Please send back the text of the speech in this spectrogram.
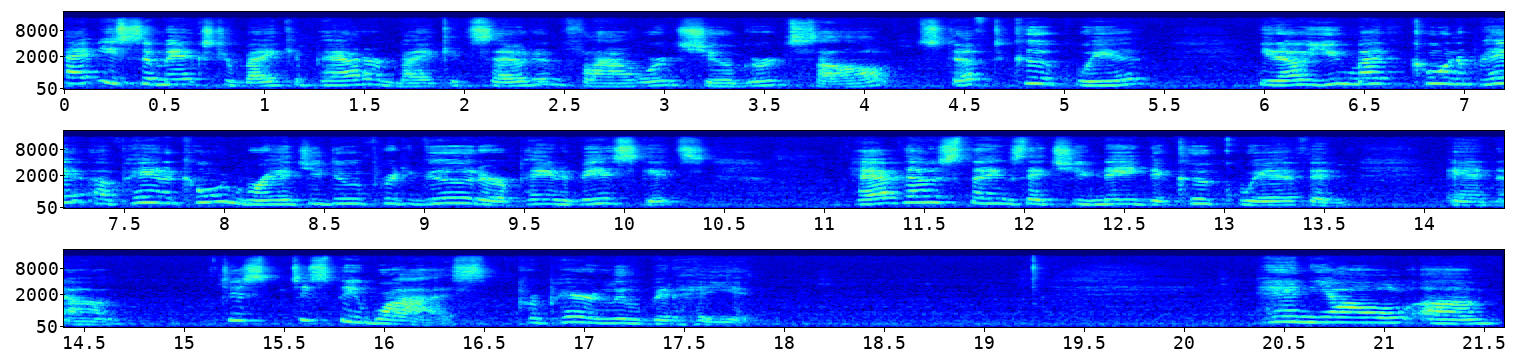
Have you some extra baking powder and baking soda and flour and sugar and salt, stuff to cook with. You know, you make a, corn, a pan of cornbread, you're doing pretty good, or a pan of biscuits. Have those things that you need to cook with and, and uh, just, just be wise. Prepare a little bit ahead. And y'all, um,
